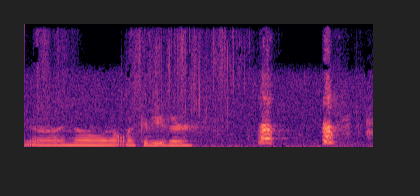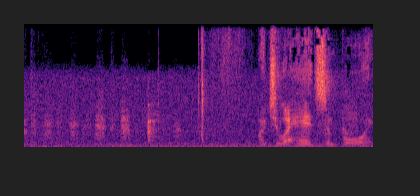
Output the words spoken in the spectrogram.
Yeah, I know, I don't like it either. You a handsome boy?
